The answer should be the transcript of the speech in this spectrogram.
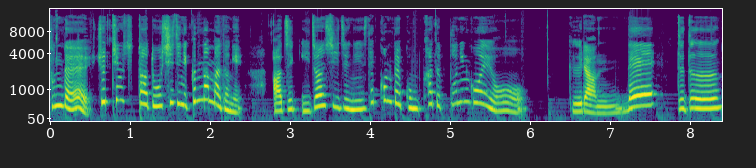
근데 슈팅스타도 시즌이 끝난 마당에 아직 이전 시즌인 새콤달콤 카드뿐인 거예요. 그런데 뜨둥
